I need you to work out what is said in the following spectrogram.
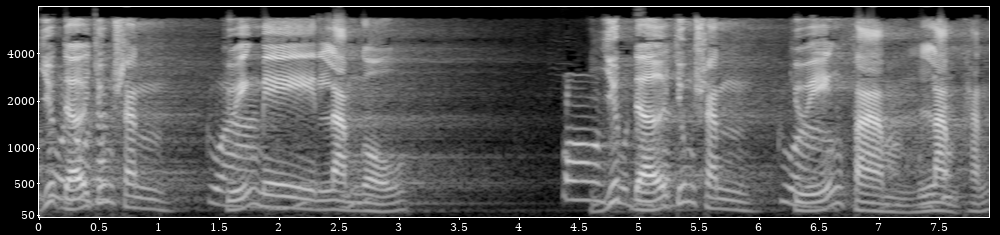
Giúp đỡ chúng sanh. Chuyển mê làm ngộ. Giúp đỡ chúng sanh. Chuyển phàm làm thánh.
